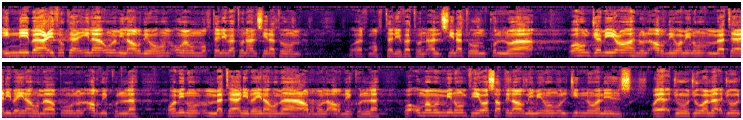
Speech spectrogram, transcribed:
إني باعثك إلى أمم الأرض وهم أمم مختلفة ألسنتهم مختلفة ألسنتهم كلها وهم جميع أهل الأرض ومنهم أمتان بينهما طول الأرض كله. ومنهم أمتان بينهما عرض الأرض كله وأمم منهم في وسط الأرض منهم الجن والإنس ويأجوج ومأجوج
